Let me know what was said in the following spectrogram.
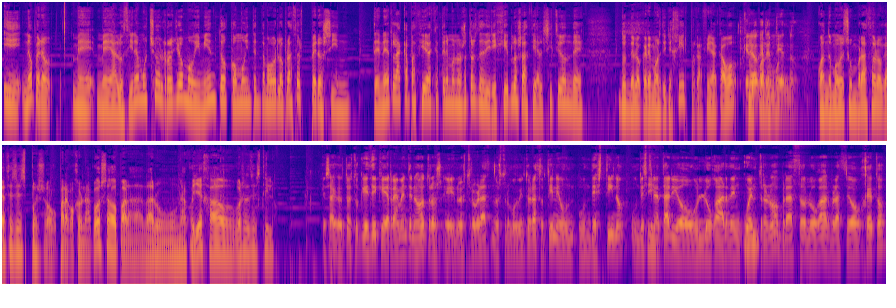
Y no, pero me, me alucina mucho el rollo movimiento, cómo intenta mover los brazos, pero sin tener la capacidad que tenemos nosotros de dirigirlos hacia el sitio donde, donde lo queremos dirigir. Porque al fin y al cabo, tú que cuando entiendo. cuando mueves un brazo lo que haces es pues o para coger una cosa o para dar una colleja o cosas de ese estilo. Exacto, entonces tú quieres decir que realmente nosotros, eh, nuestro brazo, nuestro movimiento de brazo tiene un, un destino, un destinatario o un lugar de encuentro, ¿no? Brazo, lugar, brazo, objeto,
